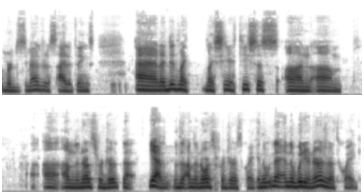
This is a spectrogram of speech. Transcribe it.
emergency management side of things. And I did my my senior thesis on um uh, on the Northridge, uh, yeah, on the Northridge earthquake and the and the Whittier Narrows earthquake,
